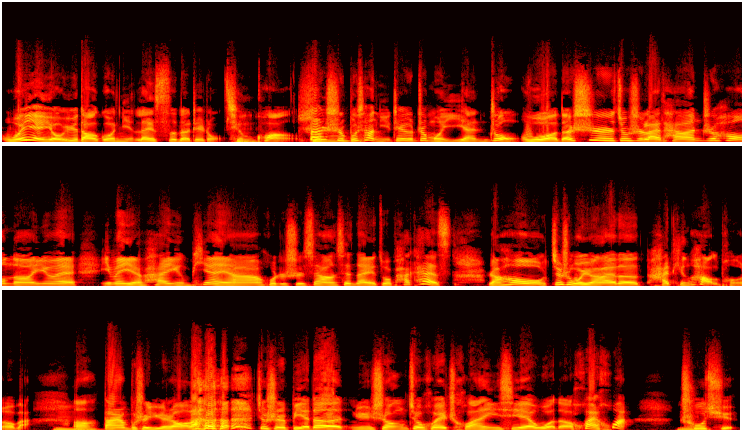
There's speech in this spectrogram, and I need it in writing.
我也有遇到过你类似的这种情况，是但是不像你这个这么严重。我的是就是来台湾之后呢，因为因为也拍影片呀，或者是像现在也做 podcast，然后就是我原来的还挺好的朋友吧，嗯嗯，当然不是鱼肉了，就是别的女生就会传一些我的坏话出嗯去，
